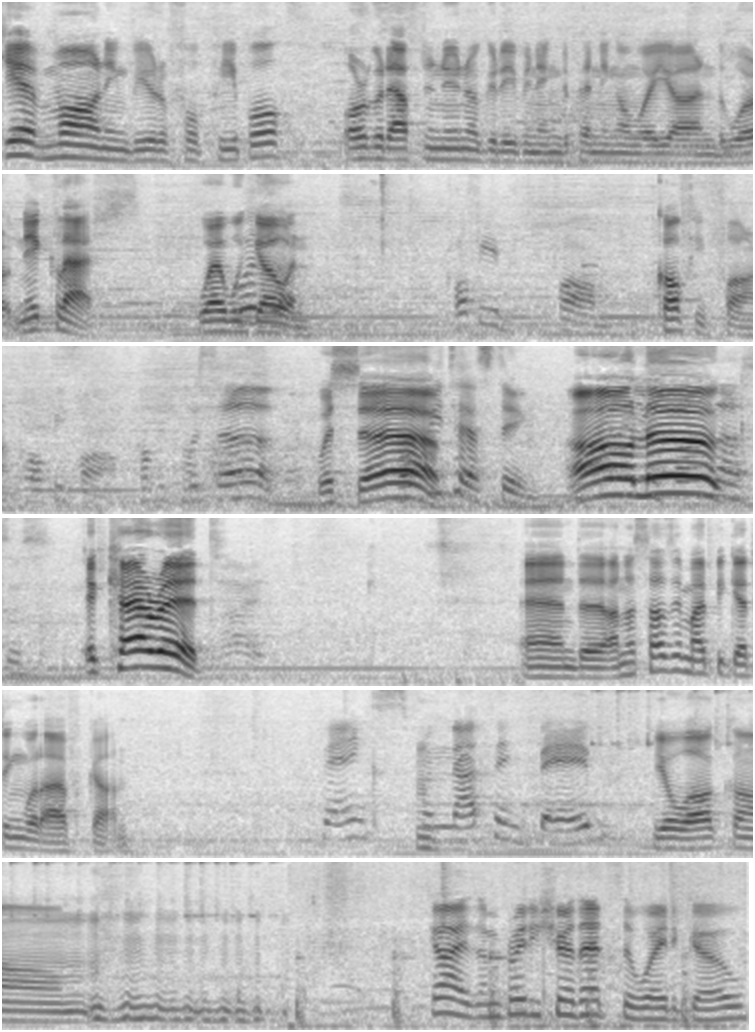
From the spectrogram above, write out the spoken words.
Good morning, beautiful people. Or good afternoon or good evening, depending on where you are in the world. Niklas, where we What's going? Coffee farm. Coffee farm. Coffee farm. Coffee farm. What's up? What's Coffee testing. Oh, look! A carrot! And uh, Anastasia might be getting what I've gotten. Thanks for nothing, babe. You're welcome. Guys, I'm pretty sure that's the way to go.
